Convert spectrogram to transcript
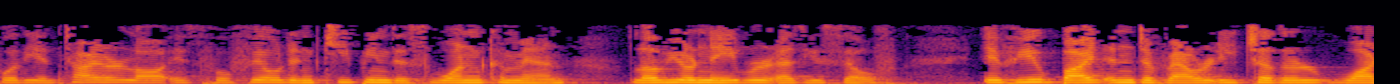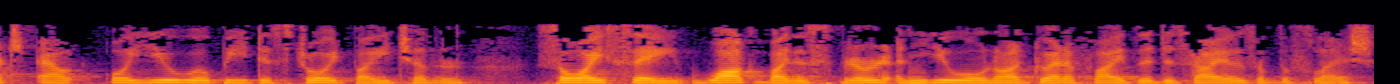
For the entire law is fulfilled in keeping this one command love your neighbor as yourself. If you bite and devour each other, watch out, or you will be destroyed by each other. So I say, walk by the Spirit, and you will not gratify the desires of the flesh.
